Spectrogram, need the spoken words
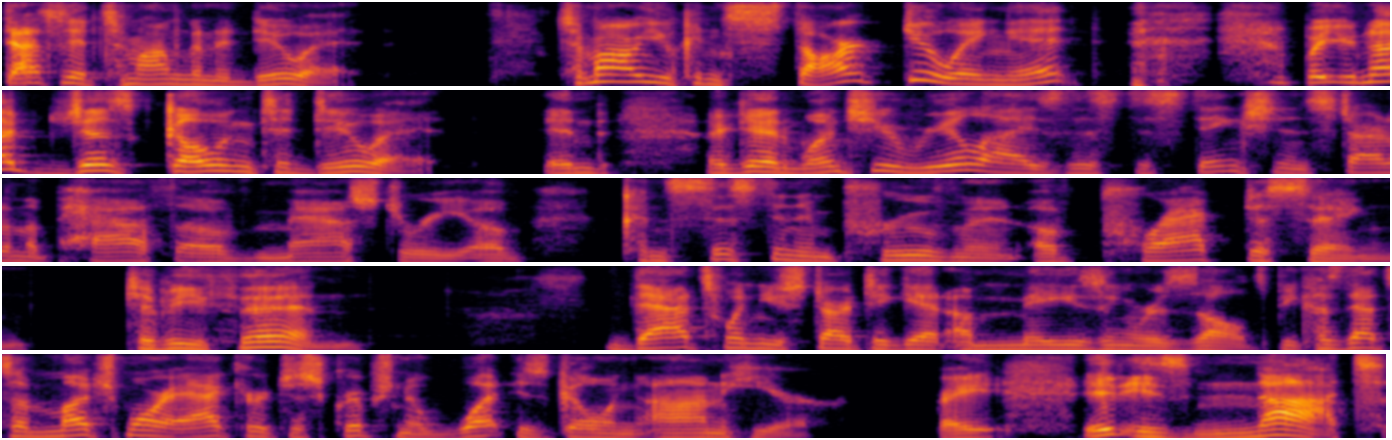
that's it, tomorrow I'm going to do it. Tomorrow you can start doing it, but you're not just going to do it. And again, once you realize this distinction and start on the path of mastery, of consistent improvement, of practicing to be thin, that's when you start to get amazing results because that's a much more accurate description of what is going on here right? It is not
